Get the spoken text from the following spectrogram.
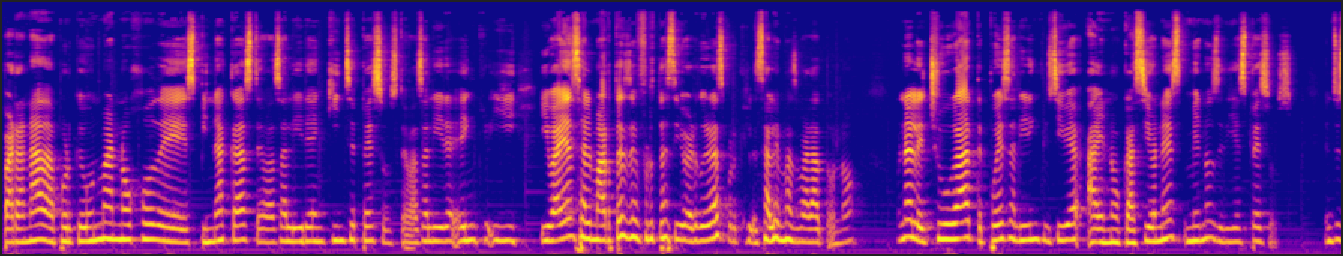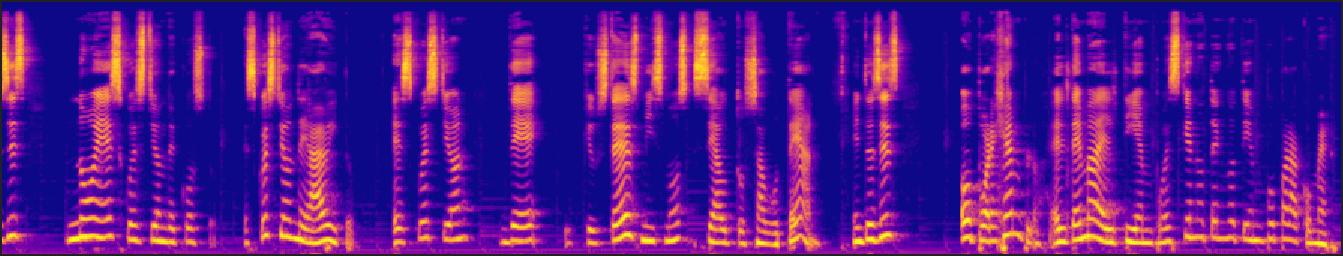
Para nada, porque un manojo de espinacas te va a salir en 15 pesos, te va a salir en, y, y váyanse al martes de frutas y verduras porque le sale más barato, ¿no? Una lechuga te puede salir inclusive en ocasiones menos de 10 pesos. Entonces, no es cuestión de costo, es cuestión de hábito, es cuestión de que ustedes mismos se autosabotean. Entonces, o por ejemplo, el tema del tiempo, es que no tengo tiempo para comer.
